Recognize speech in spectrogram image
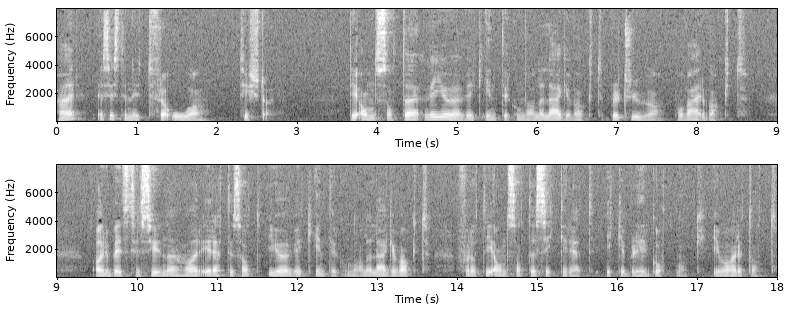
Her er siste nytt fra OA tirsdag. De ansatte ved Gjøvik interkommunale legevakt blir trua på hver vakt. Arbeidstilsynet har irettesatt Gjøvik interkommunale legevakt for at de ansattes sikkerhet ikke blir godt nok ivaretatt.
